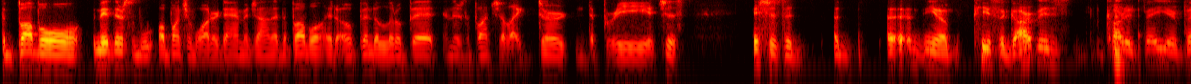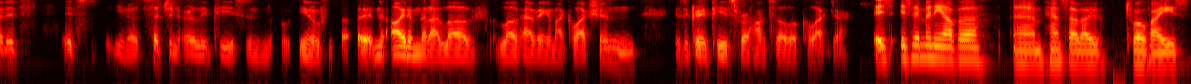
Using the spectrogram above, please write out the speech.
the bubble. I mean, there's a bunch of water damage on it. The bubble had opened a little bit, and there's a bunch of like dirt and debris. It's just it's just a, a, a you know piece of garbage carded figure, but it's it's you know it's such an early piece and you know an item that I love love having in my collection is a great piece for a Han Solo collector. Is is there many other um, Han Solo 12As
